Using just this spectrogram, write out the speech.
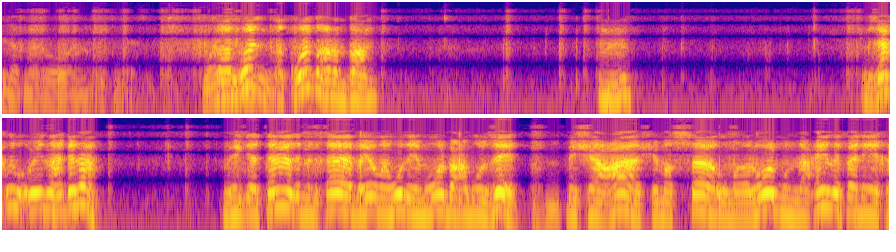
Chilat Maror, and everything else. Why Well, according, according to Harambam, exactly what we read in the Haggadah. והגעת למנחה ביום ההוא לאמור בעבור זה, בשעה שמסע ומרור מונחים לפניך.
